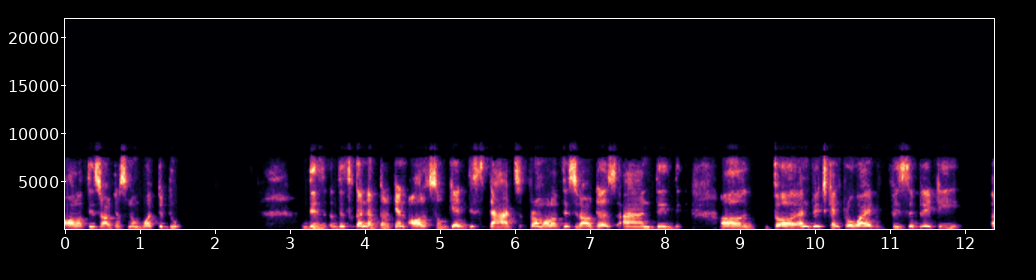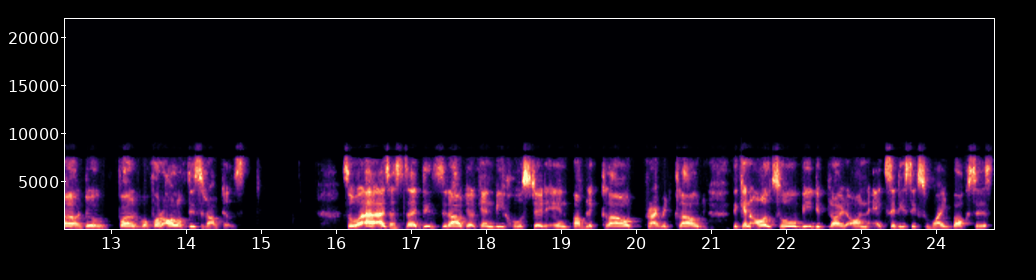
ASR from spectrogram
all of these routers know what to do. This, this conductor can also get the stats from all of these routers and they, uh, and which can provide visibility uh, to, for, for all of these routers. So as I said, this router can be hosted in public cloud, private cloud. They can also be deployed on x86 white boxes.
